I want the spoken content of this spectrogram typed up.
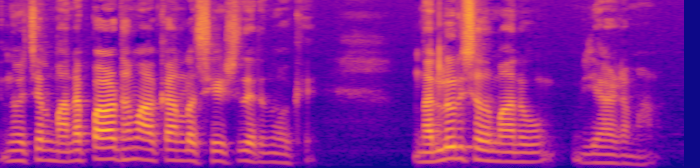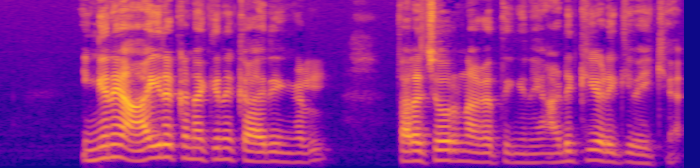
എന്ന് വെച്ചാൽ മനഃപ്പാഠമാക്കാനുള്ള ശേഷി തരുന്നതൊക്കെ നല്ലൊരു ശതമാനവും വ്യാഴമാണ്. ഇങ്ങനെ ആയിരക്കണക്കിന് കാര്യങ്ങൾ തലച്ചോറിനകത്ത് ഇങ്ങനെ അടുക്കി അടുക്കി വയ്ക്കാൻ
